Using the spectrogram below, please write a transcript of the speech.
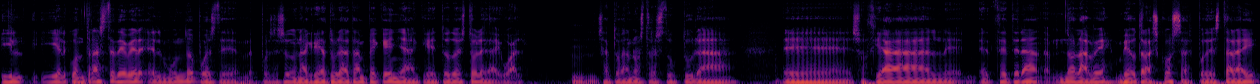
y- y el contraste de ver el mundo, pues de, pues eso, de una criatura tan pequeña que todo esto le da igual. O sea, toda nuestra estructura eh, social, eh, etcétera, no la ve, ve otras cosas. Puede estar ahí,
